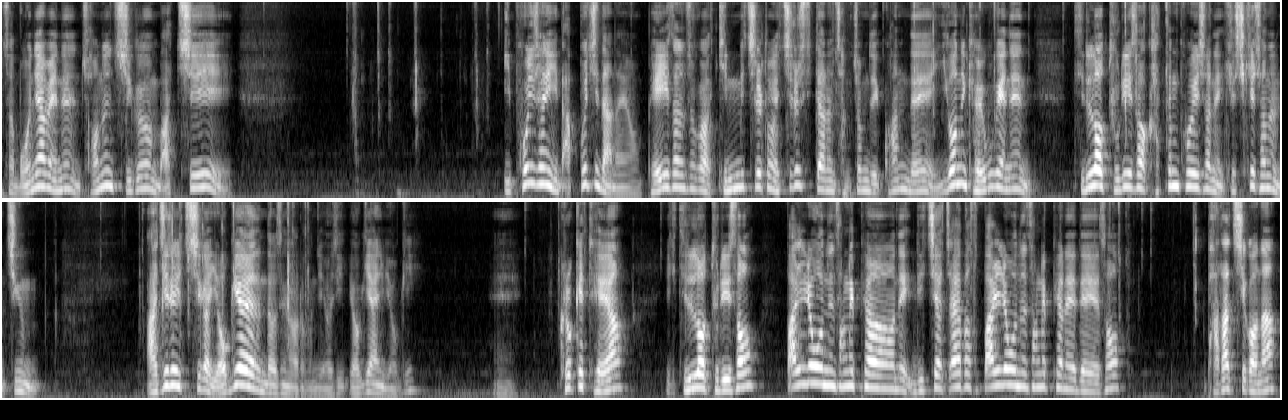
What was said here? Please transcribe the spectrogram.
자, 뭐냐면은 저는 지금 마치 이 포지션이 나쁘진 않아요. 베이 선수가 긴 리치를 통해 찌를 수 있다는 장점도 있고 한데 이거는 결국에는 딜러 둘이서 같은 포지션에 이렇게 쉽게 저는 지금 아지르치가 여기여야 된다고 생각하거든요. 여기 여기 아니면 여기. 예. 그렇게 돼야 이 딜러 둘이서 빨리 오는 상대편에 리치가 짧아서 빨리 오는 상대편에 대해서 받아치거나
